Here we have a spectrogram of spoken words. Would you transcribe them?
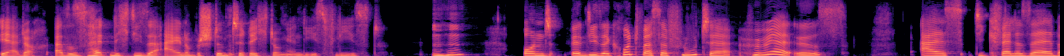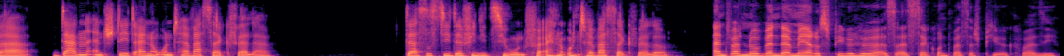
Ja, doch. Also es ist halt nicht diese eine bestimmte Richtung, in die es fließt. Mhm. Und wenn dieser Grundwasserfluter höher ist als die Quelle selber, dann entsteht eine Unterwasserquelle. Das ist die Definition für eine Unterwasserquelle. Einfach nur, wenn der Meeresspiegel höher ist als der Grundwasserspiegel quasi.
